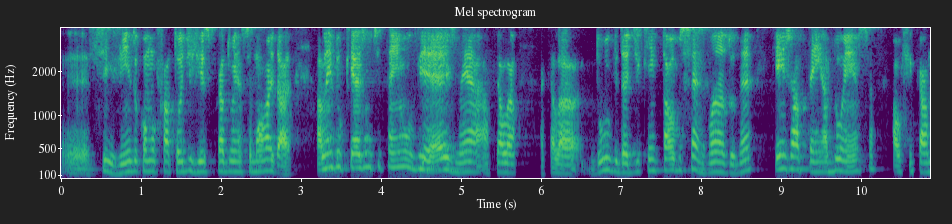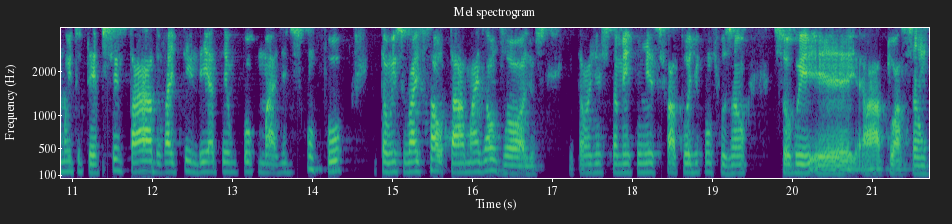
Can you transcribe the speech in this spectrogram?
é, servindo como fator de risco para a doença hemorroidária. Além do que, a gente tem o viés, né, aquela, aquela dúvida de quem está observando, né? Quem já tem a doença, ao ficar muito tempo sentado, vai tender a ter um pouco mais de desconforto, então isso vai saltar mais aos olhos. Então a gente também tem esse fator de confusão sobre eh, a atuação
